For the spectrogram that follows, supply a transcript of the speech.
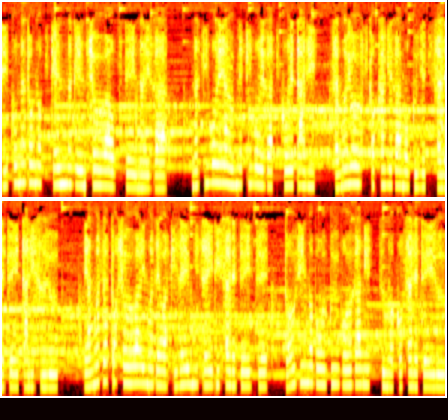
事故などの危険な現象は起きていないが、鳴き声やうめき声が聞こえたり、さまよう人影が目撃されていたりする。山里昭和今では綺麗に整備されていて、当時の防空壕が3つ残されている。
